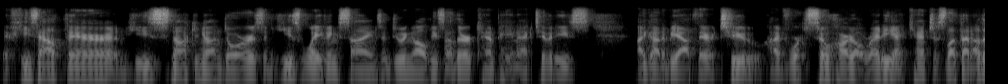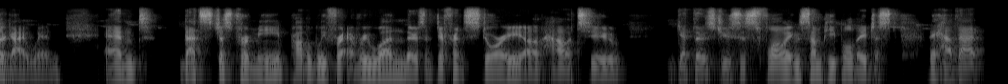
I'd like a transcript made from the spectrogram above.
if he's out there and he's knocking on doors and he's waving signs and doing all these other campaign activities, I got to be out there too. I've worked so hard already. I can't just let that other guy win. And that's just for me, probably for everyone. There's a different story of how to get those juices flowing. Some people, they just, they have that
